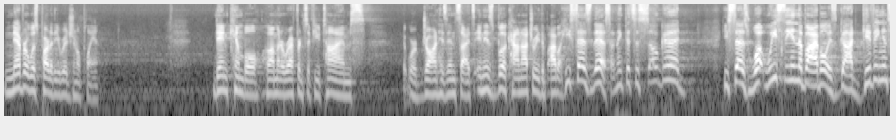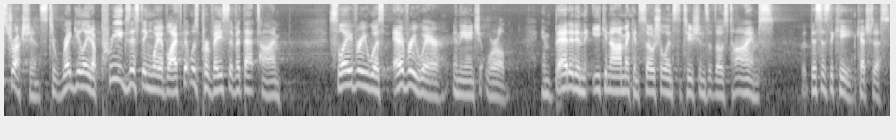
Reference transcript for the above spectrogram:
Never was part of the original plan. Dan Kimball, who I'm going to reference a few times, that we're drawing his insights, in his book, How Not to Read the Bible, he says this. I think this is so good. He says, What we see in the Bible is God giving instructions to regulate a pre existing way of life that was pervasive at that time. Slavery was everywhere in the ancient world, embedded in the economic and social institutions of those times. But this is the key catch this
